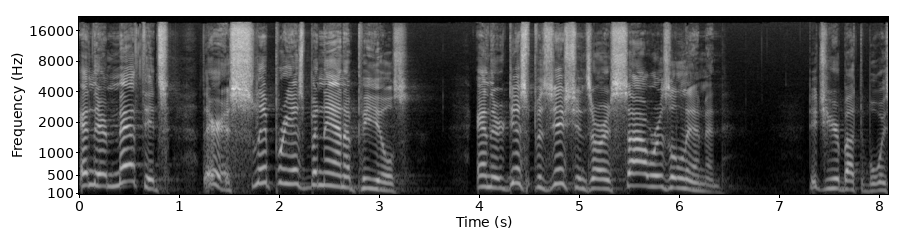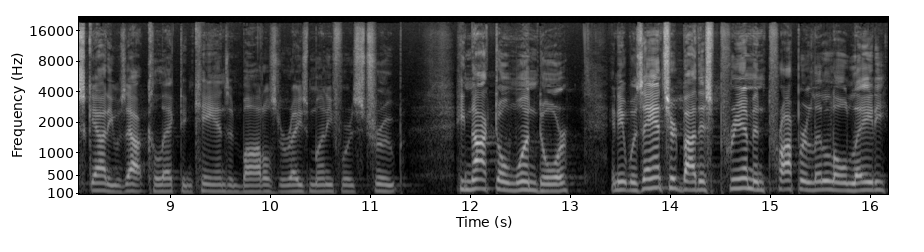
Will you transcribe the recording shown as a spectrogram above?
and their methods, they're as slippery as banana peels, and their dispositions are as sour as a lemon. Did you hear about the Boy Scout? He was out collecting cans and bottles to raise money for his troop. He knocked on one door and it was answered by this prim and proper little old lady.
